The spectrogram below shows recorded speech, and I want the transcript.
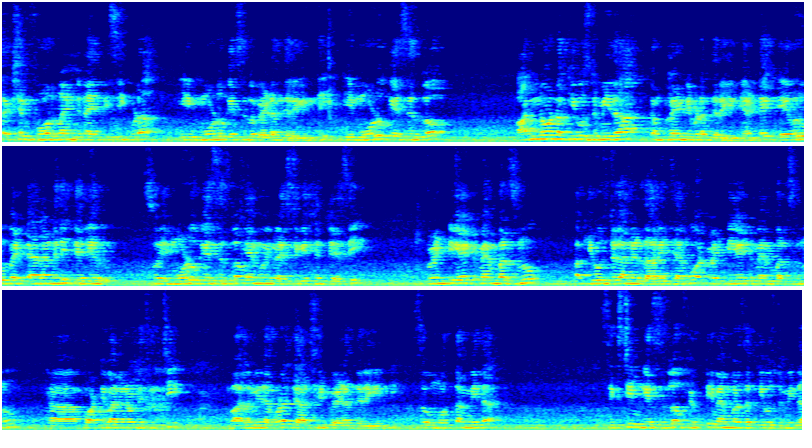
సెక్షన్ ఫోర్ నైన్టీన్ ఐపీసీ కూడా ఈ మూడు కేసులు వేయడం జరిగింది. ఈ మూడు కేసెస్లో అన్నోన్ అక్యూజ్డ్ మీద కంప్లైంట్ ఇవ్వడం జరిగింది. అంటే ఎవరు పెట్టారనేది తెలియదు. సో ఈ మూడు కేసెస్లో మేము ఇన్వెస్టిగేషన్ చేసి ట్వంటీ ఎయిట్ మెంబర్స్ను అక్యూజ్డ్గా నిర్ధారించాము. ఆ ట్వంటీ ఎయిట్ మెంబర్స్ను ఫార్టీ వన్ నోటీస్ ఇచ్చి వాళ్ళ మీద కూడా ఛార్జ్ షీట్ వేయడం జరిగింది. సో మొత్తం మీద సిక్స్టీన్ కేసెస్లో ఫిఫ్టీ మెంబర్స్ అక్యూజ్డ్ మీద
